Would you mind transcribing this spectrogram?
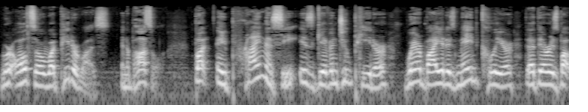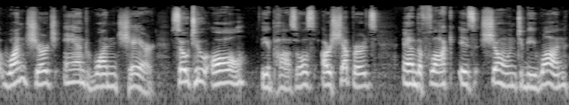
were also what Peter was, an apostle. But a primacy is given to Peter, whereby it is made clear that there is but one church and one chair. So to all the apostles are shepherds and the flock is shown to be one,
